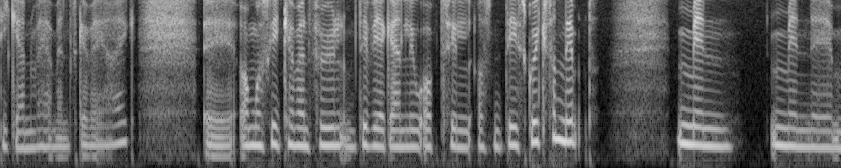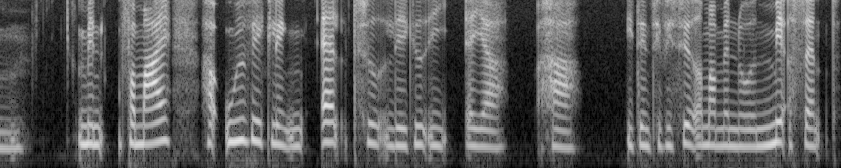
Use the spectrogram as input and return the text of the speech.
de gerne vil have, at man skal være. Ikke? Øh, og måske kan man føle, at det vil jeg gerne leve op til. Og sådan. Det er sgu ikke så nemt. Men, men, øh, men for mig har udviklingen altid ligget i, at jeg har identificeret mig med noget mere sandt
